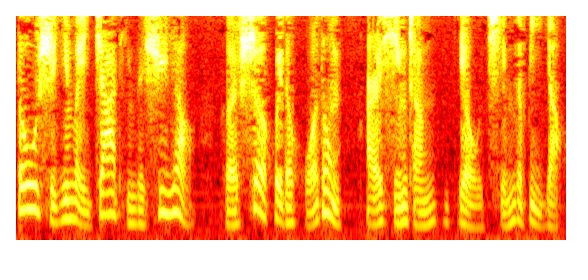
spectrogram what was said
都是因为家庭的需要和社会的活动。而形成友情的必要。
